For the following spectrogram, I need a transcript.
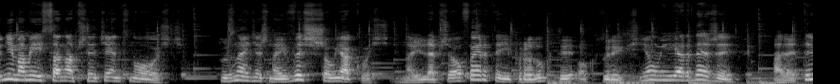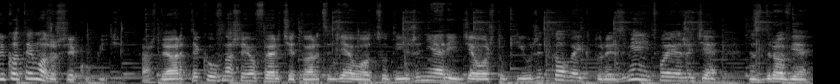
Tu nie ma miejsca na przeciętność. Tu znajdziesz najwyższą jakość, najlepsze oferty i produkty, o których śnią miliarderzy, ale tylko ty możesz je kupić. Każdy artykuł w naszej ofercie to arcydzieło, cud inżynierii, dzieło sztuki użytkowej, które zmieni twoje życie, zdrowie,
